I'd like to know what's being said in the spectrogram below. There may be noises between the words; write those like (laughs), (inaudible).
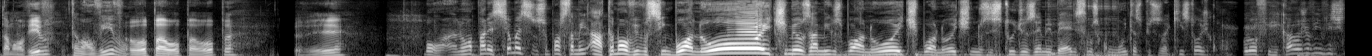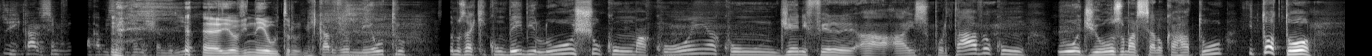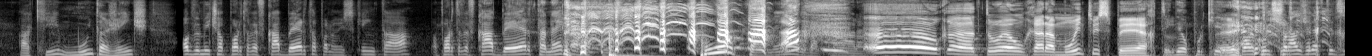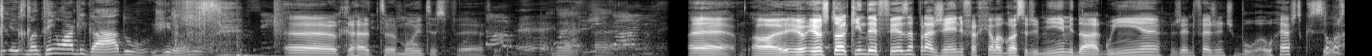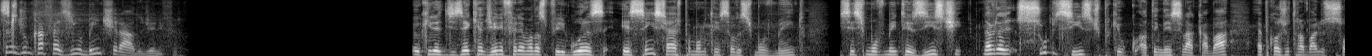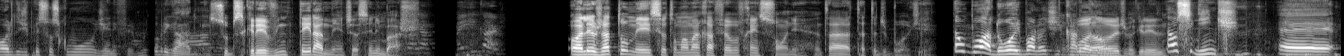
Tamo ao vivo? Estamos ao vivo? Opa, opa, opa. Deixa eu ver. Bom, não apareceu, mas supostamente. Ah, estamos ao vivo sim. Boa noite, meus amigos. Boa noite, boa noite nos estúdios MBL. Estamos com muitas pessoas aqui. Estou hoje com o prof. Ricardo. Hoje eu vim vestido de Ricardo, sempre com uma camiseta de Alexandria. (laughs) É, e eu vi neutro. O Ricardo veio neutro. Estamos aqui com Baby Luxo, com Maconha, com Jennifer, a, a insuportável, com o odioso Marcelo Carratu e Totô. Aqui, muita gente. Obviamente a porta vai ficar aberta para não esquentar. A porta vai ficar aberta, né, Carratu? (laughs) Puta merda, cara. Ah, o Catu é um cara muito esperto. Entendeu? Porque o ar-condicionado já deve ter. Mantém o ar ligado, girando. É, o Catu é muito esperto. Né? É. É, ó, eu, eu estou aqui em defesa pra Jennifer, que ela gosta de mim, me dá aguinha. Jennifer é gente boa. O resto que se Eu lasca. gostaria de um cafezinho bem tirado, Jennifer. Eu queria dizer que a Jennifer é uma das figuras essenciais para a manutenção desse movimento. E se esse movimento existe, na verdade, subsiste, porque a tendência a acabar, é por causa do trabalho sólido de pessoas como Jennifer. Muito obrigado. Subscrevo inteiramente, assina embaixo. Olha, eu já tomei. Se eu tomar mais café, eu vou ficar insônia. Tá, tá, tá de boa aqui. Então, boa noite, boa noite, Ricardo. Boa noite, meu querido. É o seguinte, é,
